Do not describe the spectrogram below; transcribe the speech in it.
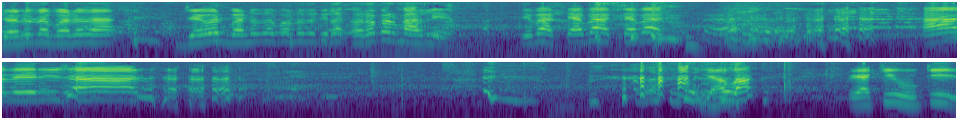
जनता बनवता जेवण बनवता बनवता तिला खरोखर मारली ते बघ त्या बघ त्या बघ. हा वेरी छान या बघ हुकी.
